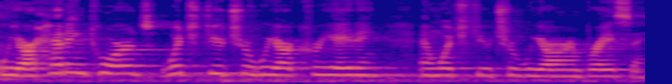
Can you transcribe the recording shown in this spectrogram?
we are heading towards, which future we are creating, and which future we are embracing.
